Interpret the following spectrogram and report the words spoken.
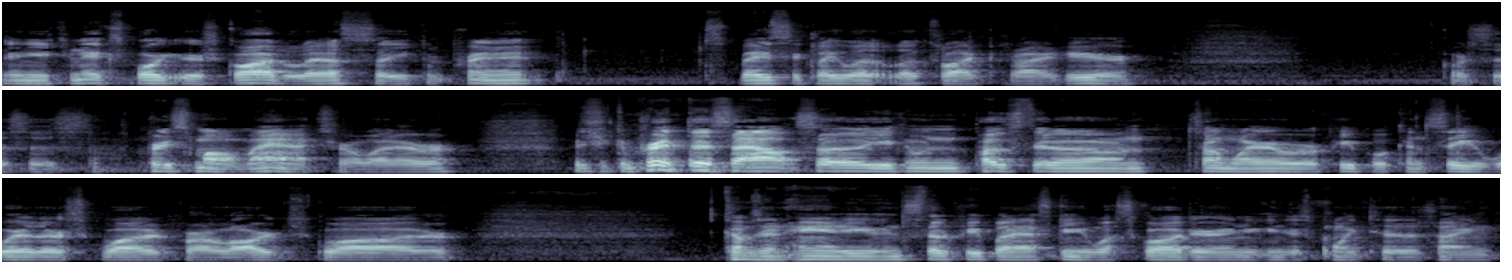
then you can export your squad list so you can print it. It's basically what it looks like right here. Of course, this is a pretty small match or whatever. But you can print this out so you can post it on somewhere where people can see where they're squadded for a large squad or comes in handy instead of people asking you what squad they're in you can just point to the thing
